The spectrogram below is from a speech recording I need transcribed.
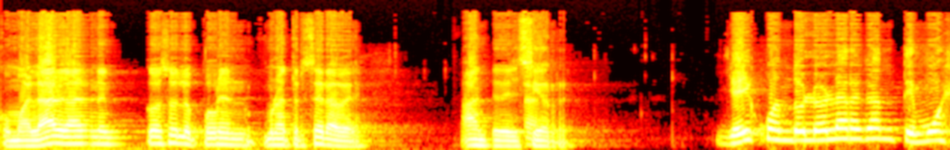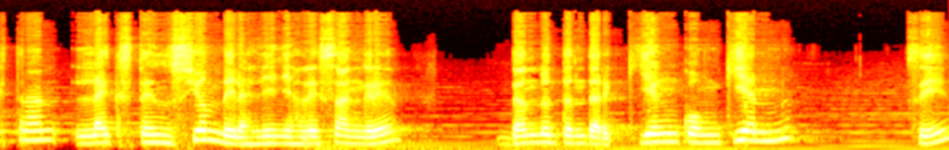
Como alargan el coso, lo ponen una tercera vez, antes del Claro. cierre. Y ahí cuando lo largan te muestran la extensión de las líneas de sangre, dando a entender quién con quién, ¿sí?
